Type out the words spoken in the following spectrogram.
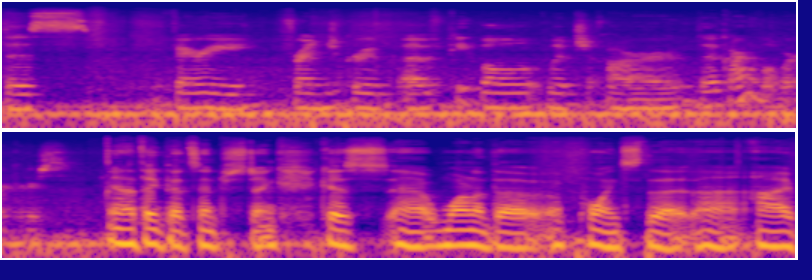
this very fringe group of people, which are the carnival workers. And I think that's interesting because uh, one of the points that uh, I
